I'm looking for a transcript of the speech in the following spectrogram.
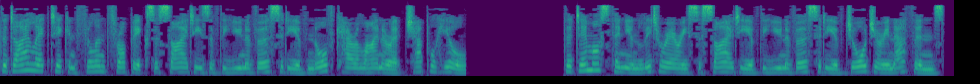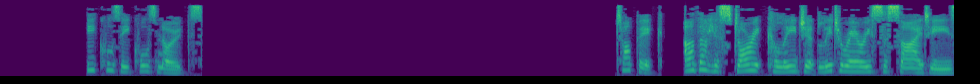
The Dialectic and Philanthropic Societies of the University of North Carolina at Chapel Hill. The Demosthenian Literary Society of the University of Georgia in Athens. Notes. Topic. Other historic collegiate literary societies.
